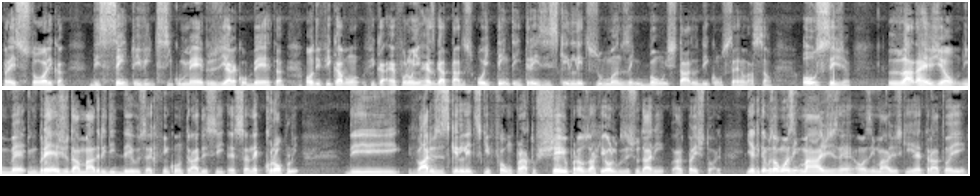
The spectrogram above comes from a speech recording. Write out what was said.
pré-histórica de 125 metros de área coberta, onde ficavam, fica, eh, foram resgatados 83 esqueletos humanos em bom estado de conservação. Ou seja, lá na região, em Brejo da Madre de Deus, é que foi encontrado esse, essa necrópole de vários esqueletos que foi um prato cheio para os arqueólogos estudarem a pré-história. E aqui temos algumas imagens, né? Algumas imagens que retratam aí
